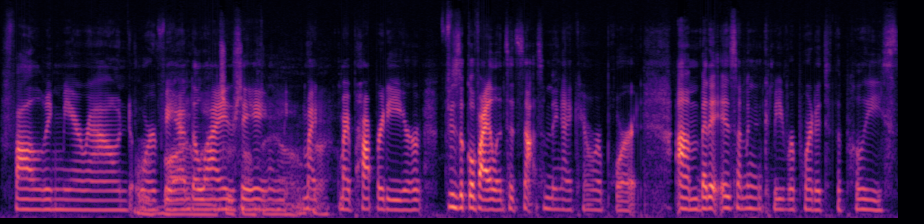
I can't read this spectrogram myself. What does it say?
following me around Or or, violence or something. vandalizing my, my property or physical violence, it's not something I can report. Um, but it is something that can be reported to the police.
